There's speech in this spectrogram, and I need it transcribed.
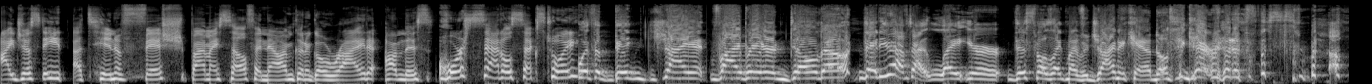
I just ate a tin of fish by myself and now I'm going to go ride on this horse saddle sex toy? With a big giant vibrator dildo. Then you have to light your, this smells like my vagina candle to get rid of the smell.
